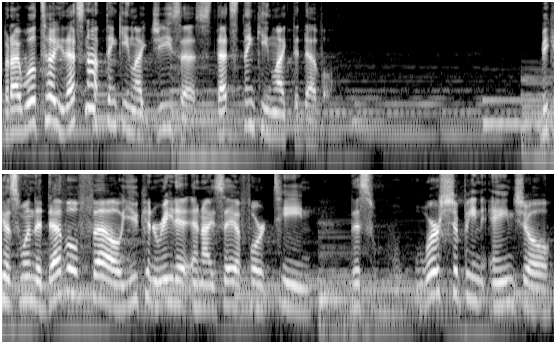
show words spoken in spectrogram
But I will tell you, that's not thinking like Jesus, that's thinking like the devil. Because when the devil fell, you can read it in Isaiah 14, this worshiping angel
